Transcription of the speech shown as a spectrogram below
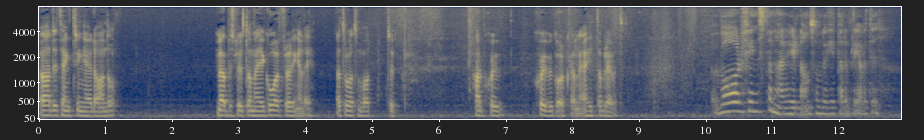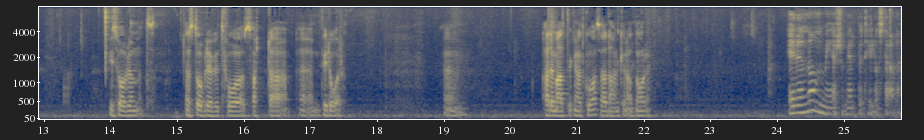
Jag hade tänkt ringa idag ändå. Men jag beslutade mig igår för att ringa dig. Jag tror att hon var typ halv sju, sju igår kväll när jag hittade brevet. Var finns den här hyllan som du hittade brevet i? I sovrummet. Den står bredvid två svarta eh, byråer. Eh, hade Malte kunnat gå så hade han kunnat nå det. Är det någon mer som hjälper till att städa?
